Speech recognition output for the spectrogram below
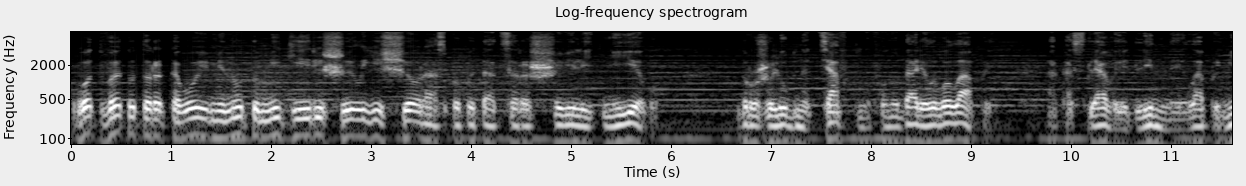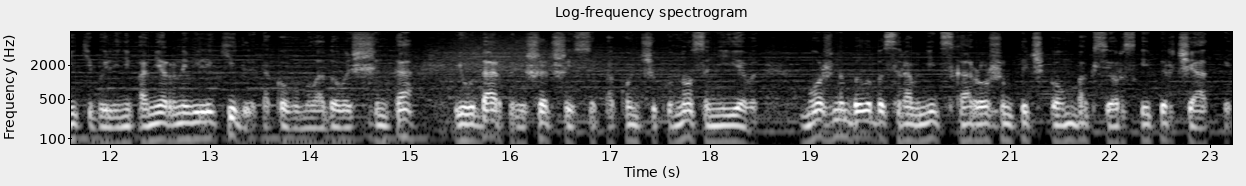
Вот в эту-то роковую минуту Микки решил еще раз попытаться расшевелить Ниеву. Дружелюбно тявкнув, он ударил его лапой, а костлявые длинные лапы Микки были непомерно велики для такого молодого щенка, и удар, пришедшийся по кончику носа Ниевы, можно было бы сравнить с хорошим тычком боксерской перчаткой.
